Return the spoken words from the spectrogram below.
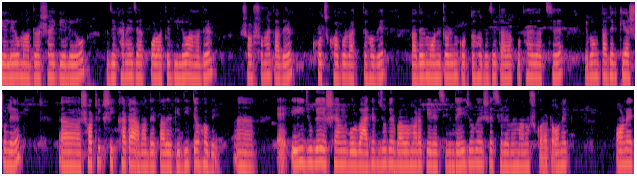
গেলেও, মাদ্রাসায় গেলেও যেখানে যাক পড়াতে দিলেও আমাদের সবসময় তাদের খোঁজ খবর রাখতে হবে। তাদের মনিটরিং করতে হবে যে তারা কোথায় যাচ্ছে এবং তাদেরকে আসলে সঠিক শিক্ষাটা আমাদের তাদেরকে দিতে হবে। এই যুগে এসে আমি বলব, আগের যুগের বাবা মারা পেরেছে, কিন্তু এই যুগে এসে ছেলে মেয়ে মানুষ করাটা অনেক অনেক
